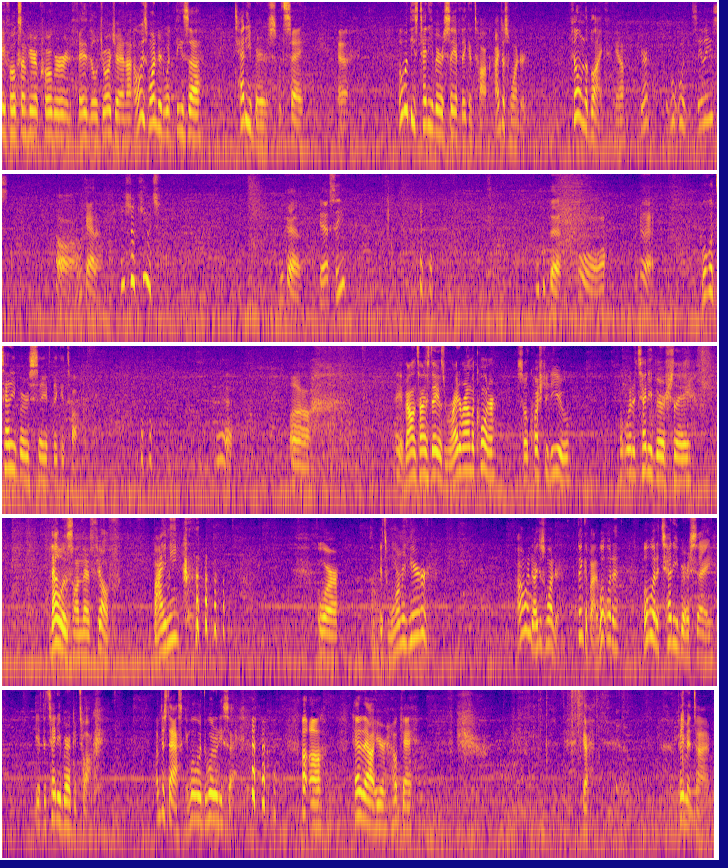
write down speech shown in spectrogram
Hey folks, I'm here at Kroger in Fayetteville, Georgia, and I always wondered what these uh, teddy bears would say. Uh, what would these teddy bears say if they could talk? I just wondered. Fill in the blank, you know. Here, Wh- wh- see these? Oh, look at them. They're so cute. Look at them. Yeah, see? look at that. Oh, look at that. What would teddy bears say if they could talk? yeah. Uh, hey, Valentine's Day is right around the corner. So, question to you What would a teddy bear say? That was on that shelf. Buy me? or, it's warm in here? I wonder, I just wonder. Think about it. What would a what would a teddy bear say if the teddy bear could talk? I'm just asking. What would what would he say? uh-oh. Headed out here. Okay. Yeah. Payment time.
